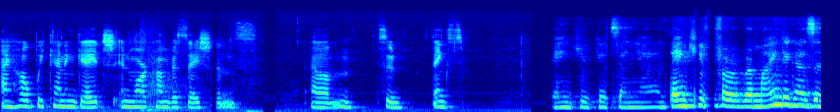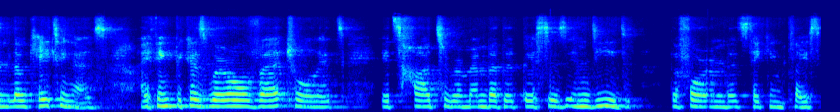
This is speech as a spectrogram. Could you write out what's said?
I hope we can engage in more conversations um, soon. Thanks. Thank you, Xenia. And thank you for reminding us and locating us. I think because we're all virtual, it's, it's hard to remember that this is indeed the forum that's taking place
